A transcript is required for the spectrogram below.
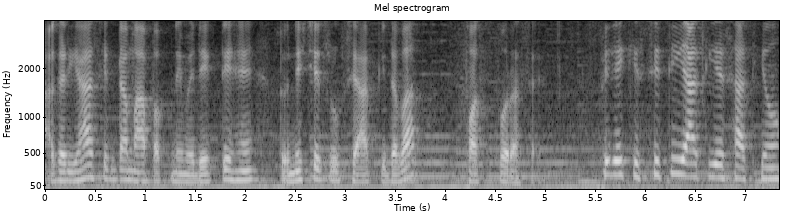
अगर यह सिम्टम आप अपने में देखते हैं तो निश्चित रूप से आपकी दवा फॉस्फोरस है। फिर एक स्थिति आती है साथियों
